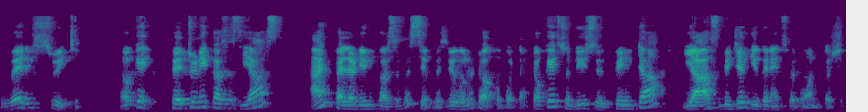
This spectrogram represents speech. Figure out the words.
Very sweet. Okay. Pertunicus is yas and Palladium causes the syphilis. We're going to talk about that. Okay. So this is Pinta, Yas, Bijil. You can expect one question.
